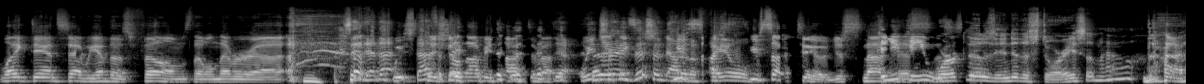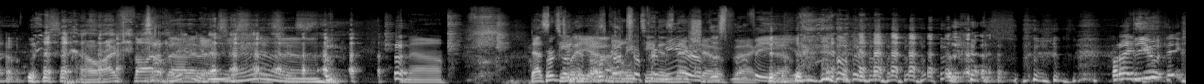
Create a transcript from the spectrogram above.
like Dan said, we have those films that will never. Uh, So, yeah, that, we, that's they shall thing. not be talked about. Yeah, we But transitioned out of the suck- failed. You suck too, just not. can you this- can you work stuff. those into the story somehow? I don't so. Oh, I've thought about it. It's just- it's just- no. That's We're going, Tina- yeah. we're gonna going be to a premiere of this fact, movie. yeah. But I do you- think.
